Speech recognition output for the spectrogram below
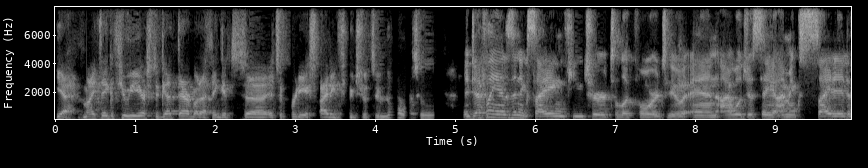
yeah, might take a few years to get there, but I think it's uh, it's a pretty exciting future to look forward to. It definitely is an exciting future to look forward to. And I will just say I'm excited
